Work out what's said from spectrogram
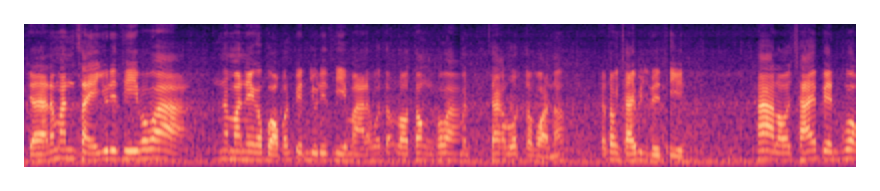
แต่น้ำมันใส่ UDT เพราะว่าน้ำมันในกระบอกมันเป็น UDT มานะเพราะเราต้องเพราะว่ามันจากรถต่อก่อนเนาะก็ต้องใช้เป็น UDT ถ้าเราใช้เป็นพวก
